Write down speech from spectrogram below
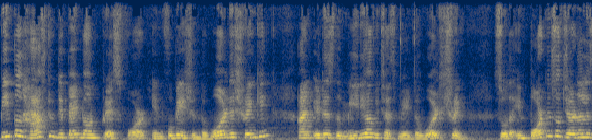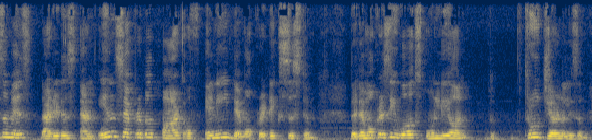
people have to depend on press for information. The world is shrinking and it is the media which has made the world shrink. So the importance of journalism is that it is an inseparable part of any democratic system. The democracy works only on the, through journalism.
